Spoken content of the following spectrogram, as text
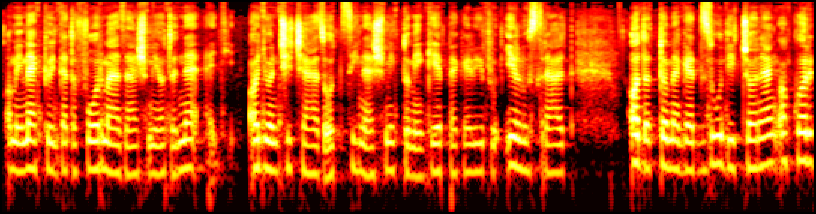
ami megkönnyített a formázás miatt, hogy ne egy agyon csicsázott, színes, mit tudom én, képekkel illusztrált adattömeget zúdítson ránk, akkor,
